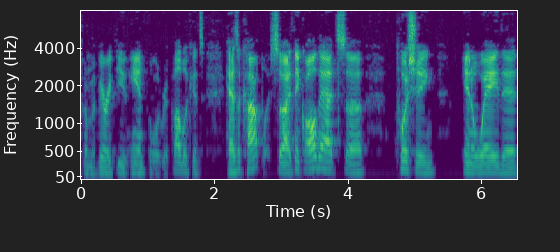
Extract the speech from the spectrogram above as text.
from a very few handful of Republicans, has accomplished. So I think all that's uh, pushing in a way that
